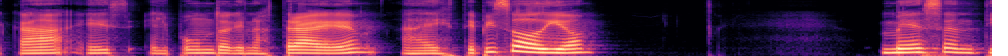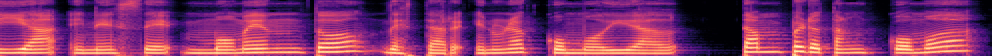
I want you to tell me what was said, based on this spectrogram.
acá es el punto que nos trae a este episodio, me sentía en ese momento de estar en una comodidad tan pero tan cómoda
